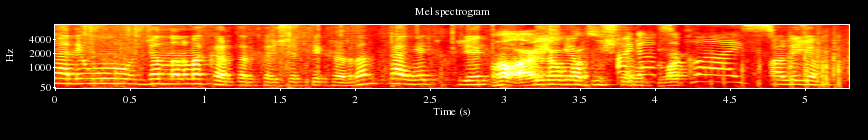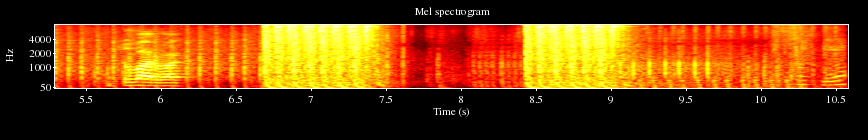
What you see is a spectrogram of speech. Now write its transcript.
Yani o canlanma kartı arkadaşlar tekrardan. Gayet güzel. Ha, ayakkabı şey var. yapmışlar. I got Bak. Alacağım. Kutu var bak. Çok iyi.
